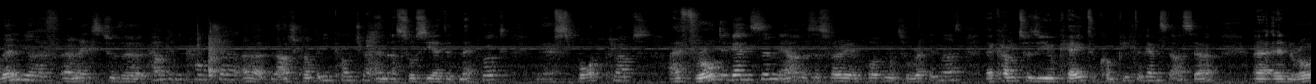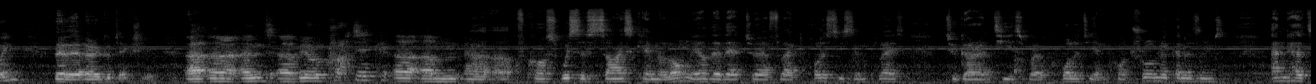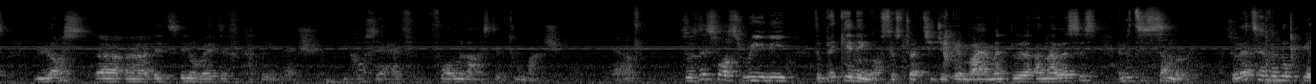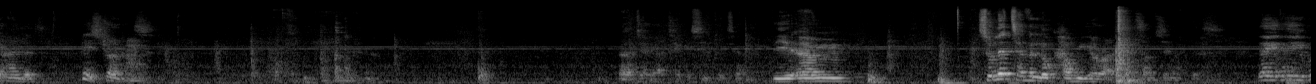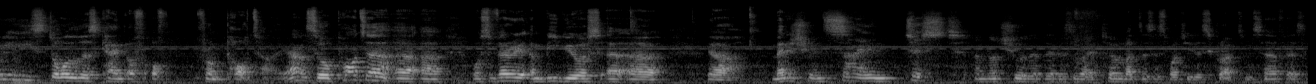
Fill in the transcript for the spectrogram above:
then you have next to the company culture, large company culture and associated networks. You have sport clubs. I've rowed against them. Yeah, this is very important to recognize. They come to the UK to compete against us. Yeah, in rowing. They're, they're very good actually. Uh, uh, and uh, bureaucratic, um, of course, with the size came along. Yeah, they're there to have like policies in place to guarantee as well quality and control mechanisms, and has lost its innovative cutting edge because they had formalized it too much. Yeah. So this was really the beginning of the strategic environmental analysis, and it's a summary. So let's have a look behind it. Please join us. Take a seat, please. Yeah. The, um, so let's have a look how we arrived at something like this. They, they really stole this kind of, of from Porter. Yeah. So Porter uh, uh, was a very ambiguous uh, uh, yeah, management scientist. I'm not sure that that is the right term, but this is what he described himself as.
